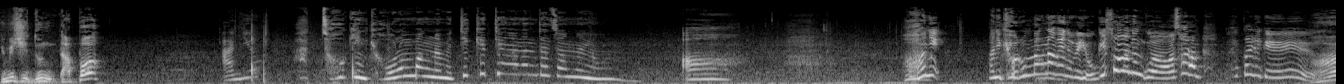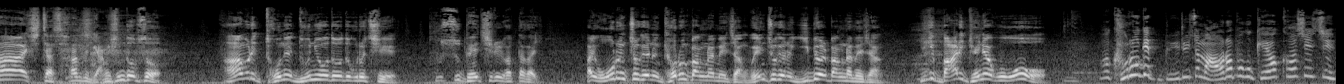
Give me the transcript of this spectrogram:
유미 씨 눈 나빠? 아니요. 아, 저긴 결혼 박람회 티켓팅 하는 데잖아요. 아. 아니, 아니, 결혼 박람회는 왜 여기서 하는 거야? 사람 헷갈리게. 아, 진짜 사람들 양심도 없어. 아무리 돈에 눈이 어두워도 그렇지. 부스 배치를 갖다가. 아니, 오른쪽에는 결혼 박람회장, 왼쪽에는 이별 박람회장. 이게 말이 되냐고. 아, 그러게 미리 좀 알아보고 계약하시지.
